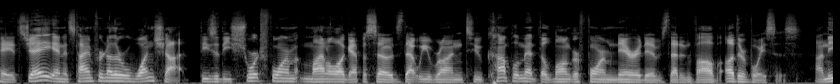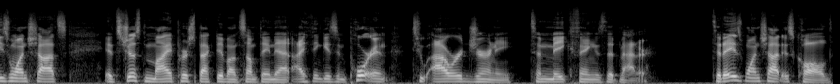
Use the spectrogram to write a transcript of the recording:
Hey, it's Jay, and it's time for another one shot. These are the short form monologue episodes that we run to complement the longer form narratives that involve other voices. On these one shots, it's just my perspective on something that I think is important to our journey to make things that matter. Today's one shot is called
